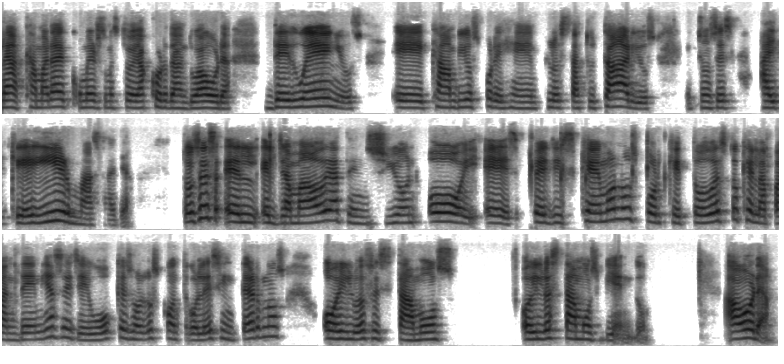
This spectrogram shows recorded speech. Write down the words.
la Cámara de Comercio, me estoy acordando ahora, de dueños, eh, cambios, por ejemplo, estatutarios, entonces hay que ir más allá. Entonces, el, el, llamado de atención hoy es pellizquémonos porque todo esto que la pandemia se llevó, que son los controles internos, hoy los estamos, hoy lo estamos viendo. Ahora,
